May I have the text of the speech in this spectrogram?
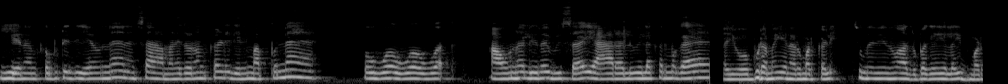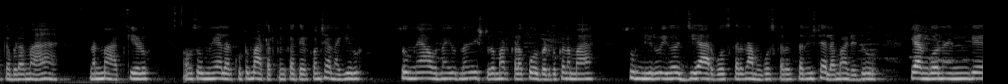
ಏನು ಅನ್ಕೊಬಿಟ್ಟಿದ್ದೀಯ ಅವನ್ನ ನಾನು ಸಾಮಾನ್ಯದವ್ರು ಅನ್ಕೊಂಡಿದ್ದೀನಿ ನಿಮ್ಮ ಅಪ್ಪನ ಅವ್ವ ಅವ್ವ ಅವ್ವ. ಅವನಲ್ಲಿರೋ ವಿಷ ಯಾರಲ್ಲೂ ಇಲ್ಲ ಕಣ್ಮಗ ಅಯ್ಯೋ, ಬಿಡಮ್ಮ ಏನಾರು ಮಾಡ್ಕೊಳ್ಳಿ. ಸುಮ್ಮನೆ ನೀನು ಅದ್ರ ಬಗ್ಗೆ ಎಲ್ಲ ಇದು ಮಾಡ್ಕೊಬಿಡಮ್ಮ ನನ್ನ ಮಾತು ಕೇಳು. ಅವ್ನು ಸುಮ್ಮನೆ ಎಲ್ಲರ ಕೂತು ಮಾತಾಡ್ಕೊಂಡು ಕತ್ತಿರ್ಕೊಂಡು ಚೆನ್ನಾಗಿರು. ಸುಮ್ಮನೆ ಅವ್ರನ್ನ ಇವ್ರನ್ನ ಇಷ್ಟರ ಮಾಡ್ಕೊಳಕ್ಕೆ ಹೋಗ್ಬಾರ್ದು ಕಣಮ್ಮ ಸುಮ್ಮನಿರು ಈಗ ಅಜ್ಜಿ ಯಾರಿಗೋಸ್ಕರ ನಮಗೋಸ್ಕರ ಸರ್ ಇಷ್ಟೆಲ್ಲ ಮಾಡಿದ್ದು. ಹೆಂಗೋ ನನಗೆ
